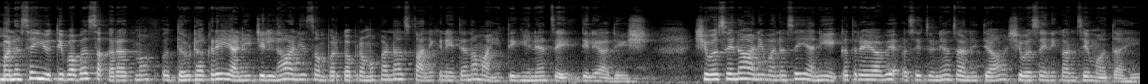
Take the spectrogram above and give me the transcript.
मनसे युतीबाबत सकारात्मक उद्धव ठाकरे यांनी जिल्हा आणि संपर्क प्रमुखांना स्थानिक नेत्यांना माहिती घेण्याचे दिले आदेश. शिवसेना आणि मनसे यांनी एकत्र यावे असे जुन्या जाणत्या शिवसैनिकांचे मत आहे.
